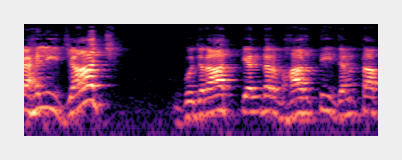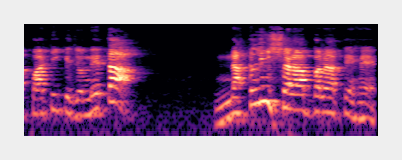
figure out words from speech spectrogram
पहली जाँच गुजरात के अंदर भारतीय जनता पार्टी के जो नेता नकली शराब बनाते हैं,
